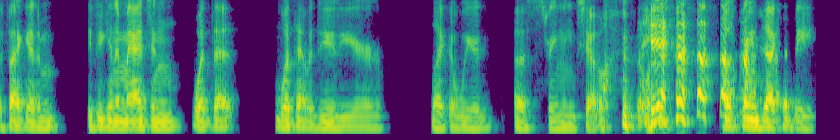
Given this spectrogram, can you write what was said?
if I could if you can imagine what that what that would do to your like a weird uh, streaming show. like, yeah. how strange that could be.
